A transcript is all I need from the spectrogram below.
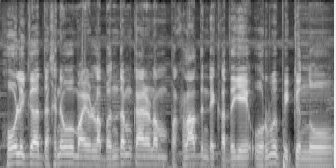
ഹോളിക ദഹനവുമായുള്ള ബന്ധം കാരണം പ്രഹ്ലാദന്റെ കഥയെ ഓർമ്മിപ്പിക്കുന്നു.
